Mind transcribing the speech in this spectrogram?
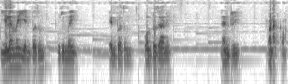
இளமை என்பதும் புதுமை என்பதும் ஒன்றுதானே? நன்றி வணக்கம்.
